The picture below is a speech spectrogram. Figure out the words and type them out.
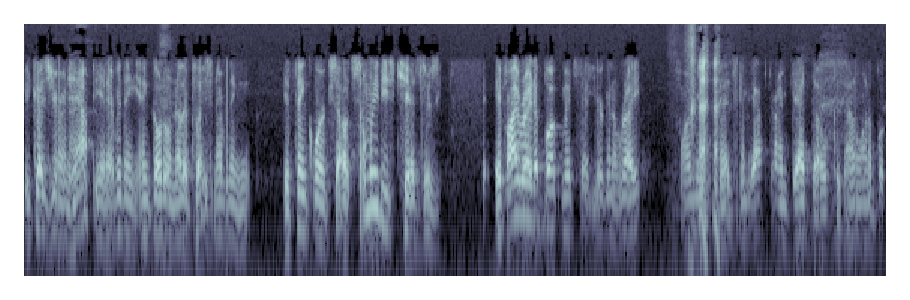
because you're unhappy and everything and go to another place and everything you think works out. So many of these kids, there's, if I write a book, Mitch, that you're going to write for me, it's going to be after I'm dead, though, because I don't want a book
